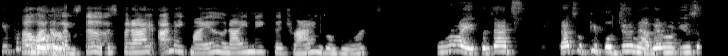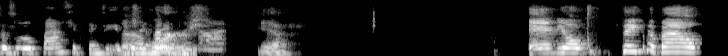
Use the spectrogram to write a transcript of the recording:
You put the Oh, little I don't use those, but I I make my own. I make the triangle boards. right, but that's that's what people do now. They don't use those little plastic things that you put in. probably there. quarters. not. Yeah. And you'll think about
